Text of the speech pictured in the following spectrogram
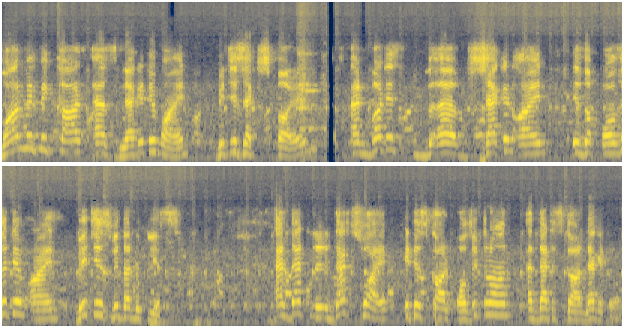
One will be called as negative ion, which is expelled, and what is the uh, second ion is the positive ion, which is with the nucleus. And that that's why it is called positron, and that is called negative.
